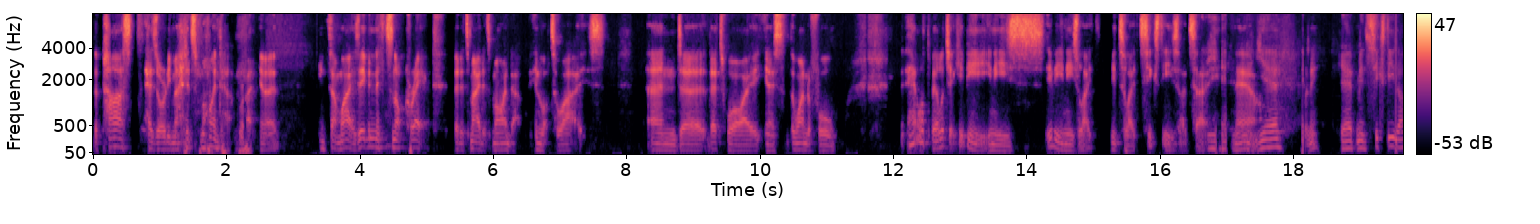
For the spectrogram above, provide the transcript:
the past has already made its mind up, right? You know, in some ways, even if it's not correct, but it's made its mind up in lots of ways, and uh, that's why you know the wonderful. How old's Belichick? He'd be in his he'd be in his late mid to late sixties, I'd say. Yeah, now, yeah, yeah, mid sixties. I,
